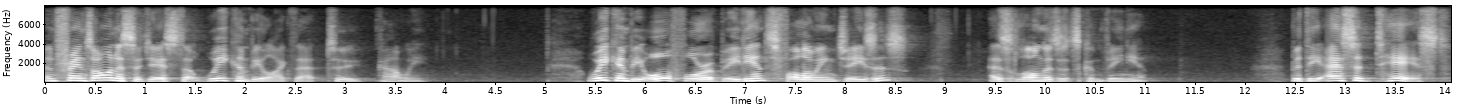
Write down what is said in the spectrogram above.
And friends, I want to suggest that we can be like that too, can't we? We can be all for obedience, following Jesus, as long as it's convenient. But the acid test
